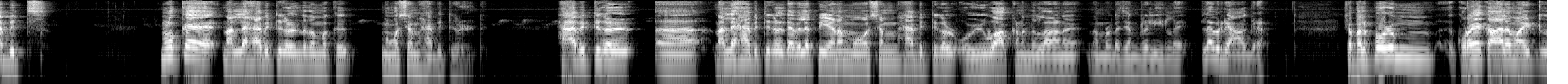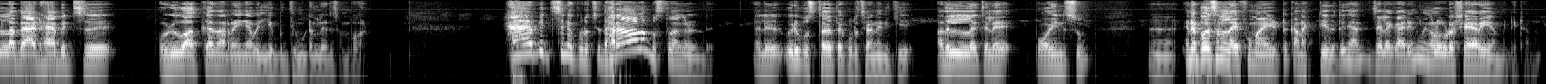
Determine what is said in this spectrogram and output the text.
Habits നമ്മളൊക്കെ നല്ല ഹാബിറ്റുകളുണ്ട് നമുക്ക്. മോശം ഹാബിറ്റുകളുണ്ട് ഹാബിറ്റുകൾ നല്ല ഹാബിറ്റുകൾ ഡെവലപ്പ് ചെയ്യണം മോശം ഹാബിറ്റുകൾ ഒഴിവാക്കണം എന്നുള്ളതാണ് നമ്മളുടെ ജനറലി ഉള്ള എല്ലാവരുടെയും ആഗ്രഹം. പക്ഷെ പലപ്പോഴും കുറേ കാലമായിട്ടുള്ള ബാഡ് ഹാബിറ്റ്സ് ഒഴിവാക്കുക എന്ന് പറഞ്ഞു കഴിഞ്ഞാൽ വലിയ ബുദ്ധിമുട്ടുള്ളൊരു സംഭവമാണ്. ഹാബിറ്റ്സിനെ കുറിച്ച് ധാരാളം പുസ്തകങ്ങളുണ്ട്. അതിൽ ഒരു പുസ്തകത്തെക്കുറിച്ചാണ് എനിക്ക് അതിലുള്ള ചില പോയിന്റ്സും എന്റെ പേഴ്സണൽ ലൈഫുമായിട്ട് കണക്ട് ചെയ്തിട്ട് ഞാൻ ചില കാര്യങ്ങൾ നിങ്ങളോട് ഷെയർ ചെയ്യാൻ വേണ്ടിയിട്ടാണ്.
